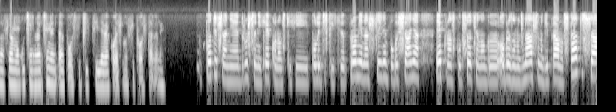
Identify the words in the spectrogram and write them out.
na sve moguće načine da postići ciljeve koje smo si postavili poticanje društvenih, ekonomskih i političkih promjena s ciljem poboljšanja ekonomskog, socijalnog, obrazovnog, znanstvenog i pravnog statusa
